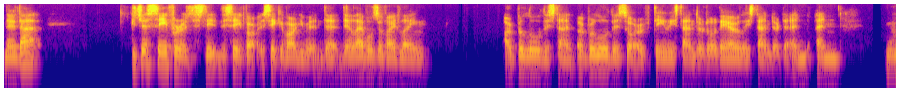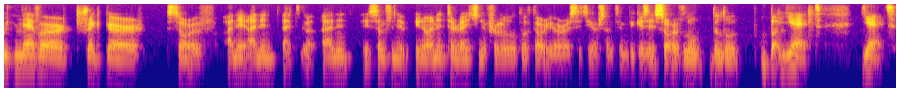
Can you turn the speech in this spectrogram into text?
now that just say for the sake of argument that the levels of idling are below the stand or below the sort of daily standard or the hourly standard and and would never trigger sort of an an, an, an something that you know an intervention from a local authority or a city or something because it's sort of low below but yet yet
